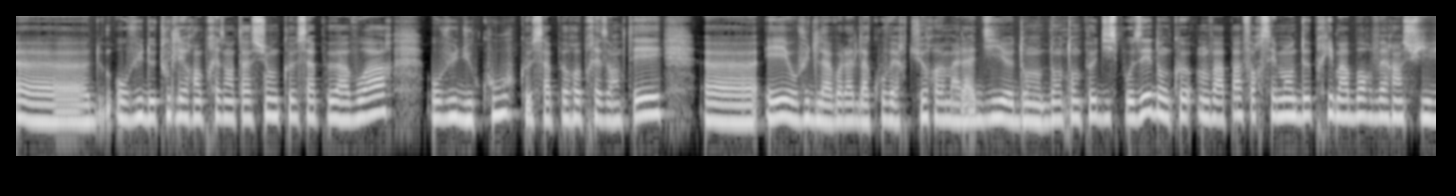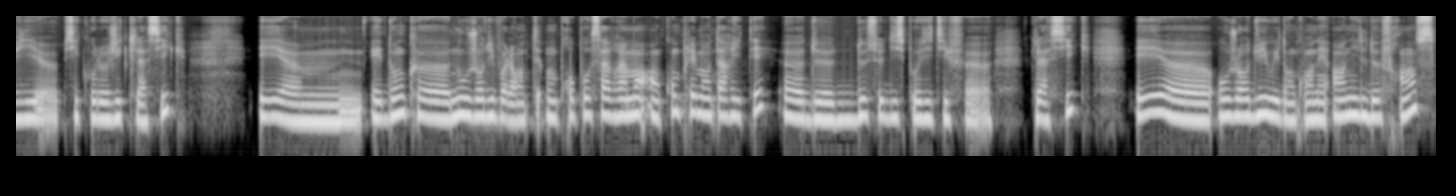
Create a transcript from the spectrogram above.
au vu de toutes les représentations que ça peut avoir, au vu du coût que ça peut représenter, et au vu de la voilà de la couverture maladie dont, dont on peut disposer. Donc, on va pas forcément de prime abord vers un suivi psychologique classique. Et, euh, et donc, euh, nous, aujourd'hui, voilà, on, on, propose ça vraiment en complémentarité euh, de, de ce dispositif classique. Et aujourd'hui, oui, donc on est en Ile-de-France.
